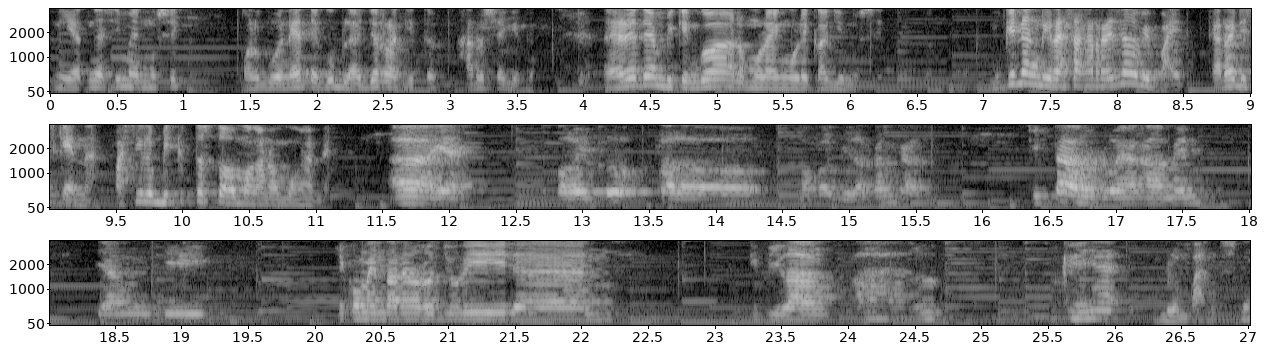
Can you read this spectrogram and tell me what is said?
niat nggak sih main musik? Kalau gue niat ya gue belajar lah gitu. Harusnya gitu. Nah, akhirnya itu yang bikin gue mulai ngulik lagi musik mungkin yang dirasakan Reza lebih pahit karena di skena. Pasti lebih ketus tuh omongan-omongannya. Ah ya, kalau itu kalau Novel bilang kan kan kita berdua yang ngalamin yang di di komentar menurut juri dan dibilang ah lu lu kayaknya belum pantas nih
